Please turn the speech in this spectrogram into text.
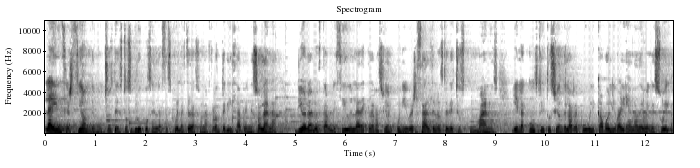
La inserción de muchos de estos grupos en las escuelas de la zona fronteriza venezolana viola lo establecido en la Declaración Universal de los Derechos Humanos y en la Constitución de la República Bolivariana de Venezuela.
